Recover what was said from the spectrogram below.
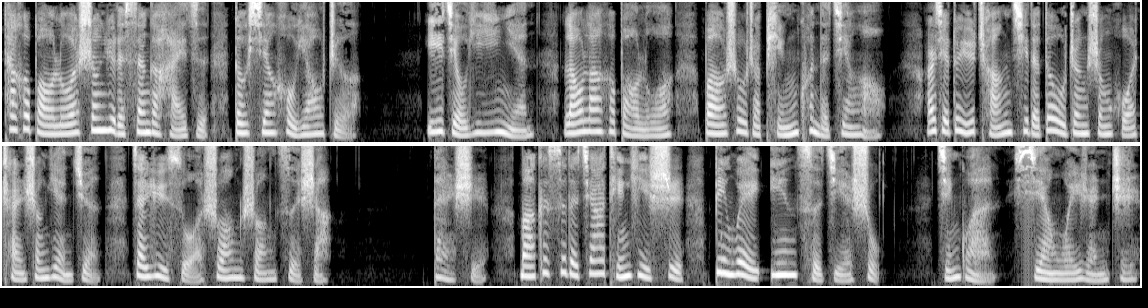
他和保罗生育的三个孩子都先后夭折。一九一一年，劳拉和保罗饱受着贫困的煎熬，而且对于长期的斗争生活产生厌倦，在寓所双双自杀。但是，马克思的家庭轶事并未因此结束，尽管鲜为人知。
